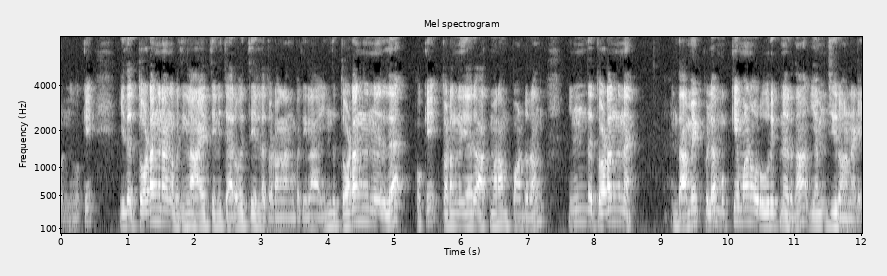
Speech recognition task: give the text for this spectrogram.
ஒன்று ஓகே இதை தொடங்கினாங்க பார்த்தீங்களா ஆயிரத்தி எண்ணூற்றி அறுபத்தி ஏழில் தொடங்கினாங்க பார்த்தீங்களா இந்த தொடங்குனதில் ஓகே தொடங்கினது யார்? ஆத்மராம் பாண்டுராங். இந்த தொடங்கின இந்த அமைப்பில் முக்கியமான ஒரு உறுப்பினர் தான் எம்ஜி ராணடே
